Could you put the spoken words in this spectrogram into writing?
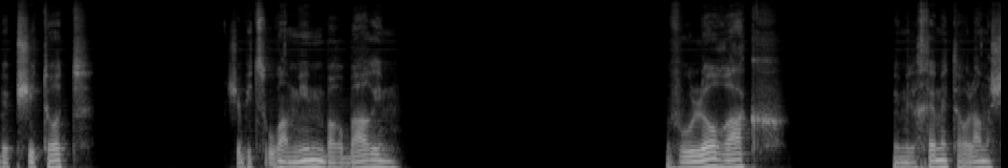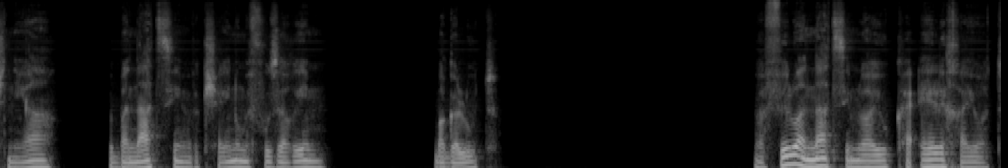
בפשיטות שביצעו עמים ברברים, והוא לא רק במלחמת העולם השנייה ובנאצים וכשהיינו מפוזרים בגלות. ואפילו הנאצים לא היו כאלה חיות.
